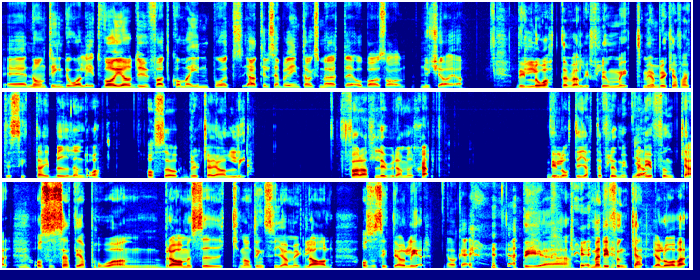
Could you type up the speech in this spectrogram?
eh, någonting dåligt. Vad gör du för att komma in på ett, ja till exempel intagsmöte och bara så, nu kör jag? Det låter väldigt flummigt men jag Mm. brukar faktiskt sitta i bilen då och så brukar jag le. För att lura mig själv. Det Mm. låter jätteflummigt men Ja. det funkar. Mm. Och så sätter jag på en bra musik, någonting som gör mig glad och så sitter jag och ler. Okej. Det, Det- Men det funkar, jag lovar.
